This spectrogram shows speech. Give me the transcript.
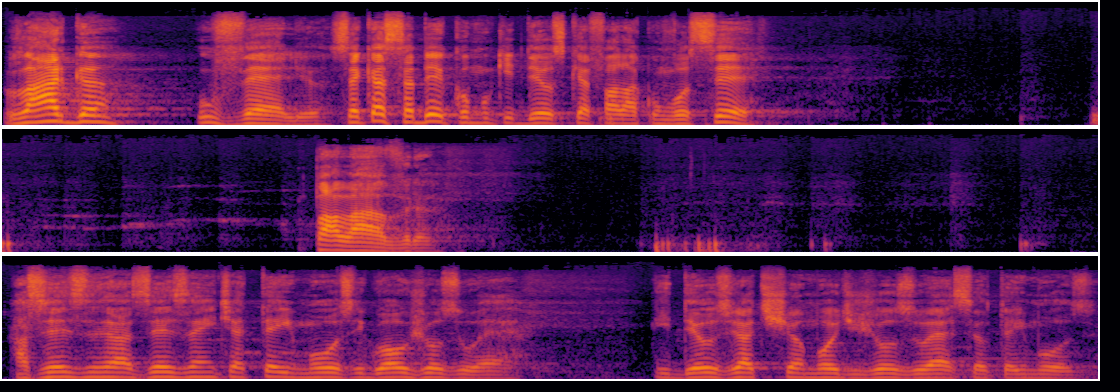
Larga o velho. Você quer saber como que Deus quer falar com você? Palavra. Às vezes, às vezes a gente é teimoso igual Josué. E Deus já te chamou de Josué, seu teimoso.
